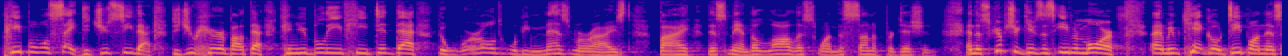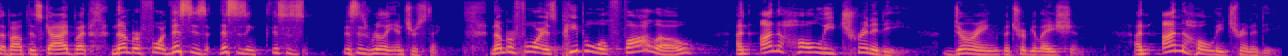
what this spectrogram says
people will say, Did you see that? Did you hear about that? Can you believe he did that? The world will be mesmerized by this man, the lawless one, the son of perdition. And the scripture gives us even more, and we can't go deep on this about this guy, but number four, this is this is this is this is really interesting. Number four is people will follow an unholy trinity during the tribulation. An unholy trinity.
